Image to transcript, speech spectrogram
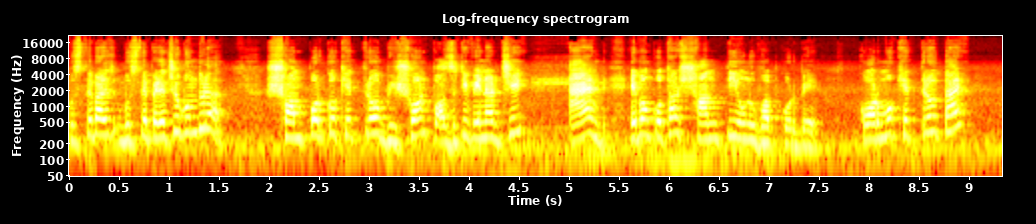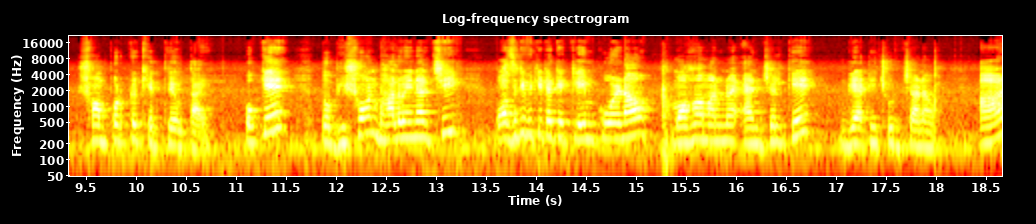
বুঝতে পার, বুঝতে পেরেছ বন্ধুরা? সম্পর্ক ক্ষেত্রেও ভীষণ পজিটিভ এনার্জি অ্যান্ড এবং কোথাও শান্তি অনুভব করবে। কর্মক্ষেত্রেও তাই, সম্পর্কের ক্ষেত্রেও তাই। ওকে তো ভীষণ ভালো এনার্জি পজিটিভিটিটাকে ক্লেম করে নাও, মহামান্য অ্যাঞ্জেলকে গ্র্যাটিচিউড জানাও। আর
